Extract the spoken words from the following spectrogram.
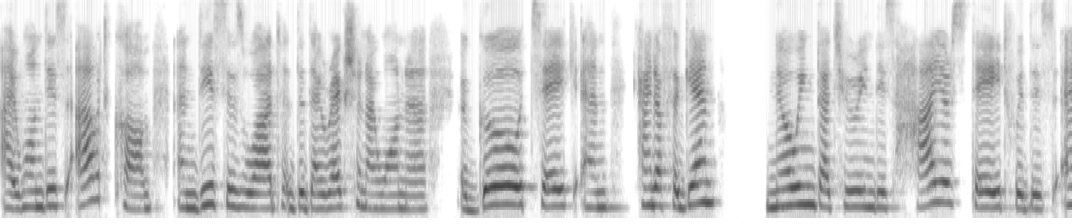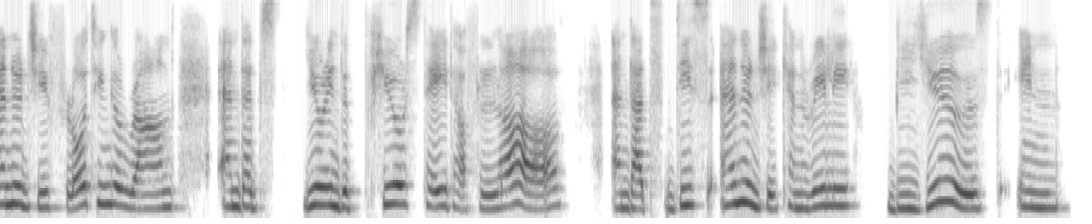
I want this outcome. And this is what the direction I want to uh, go, take, and kind of again, knowing that you're in this higher state with this energy floating around and that you're in the pure state of love and that this energy can really be used in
